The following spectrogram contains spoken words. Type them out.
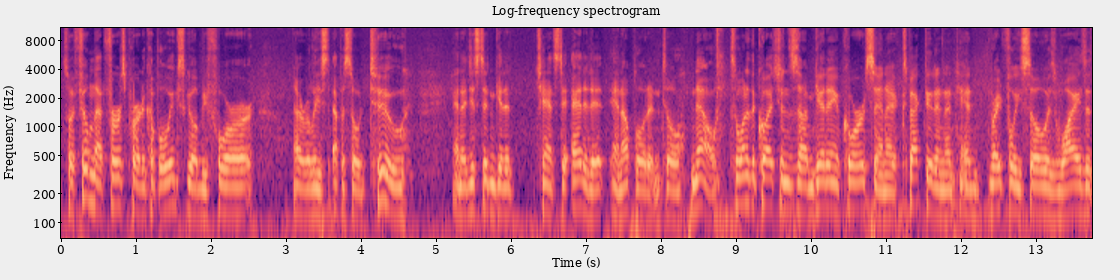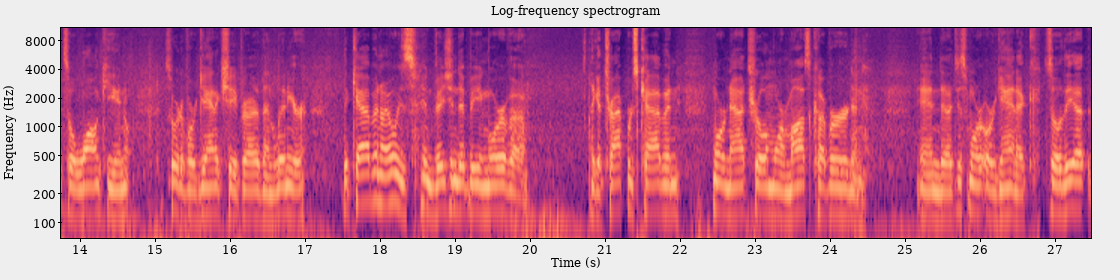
So I filmed that first part a couple of weeks ago before I released episode two, and I just didn't get a chance to edit it and upload it until now. So one of the questions I'm getting, of course, and I expected, and, and rightfully so, is why is it so wonky and sort of organic shaped rather than linear? The cabin, I always envisioned it being more of a like a trapper's cabin, more natural, more moss covered, and and uh, just more organic. So the uh,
